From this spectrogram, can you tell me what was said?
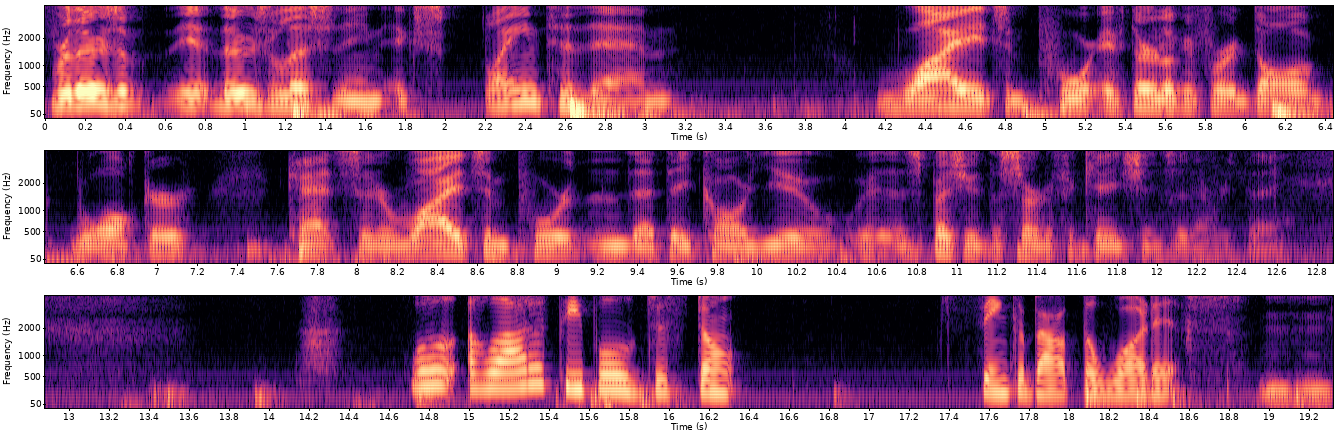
for those of those listening, explain to them why it's important if they're looking for a dog walker cat sitter why it's important that they call you especially with the certifications and everything well, a lot of people just don't think about the what ifs. Mm-hmm.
